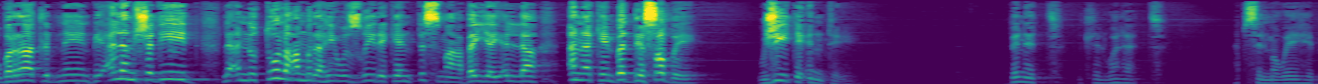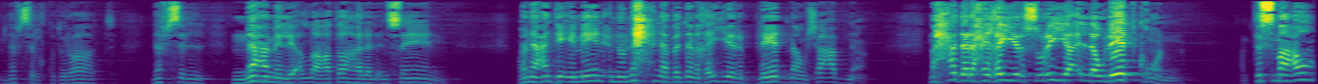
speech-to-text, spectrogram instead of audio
وبرات لبنان بألم شديد لأنه طول عمرها هي وصغيرة كانت تسمع بيا يقول لها أنا كان بدي صبي وجيتي أنت. بنت مثل الولد. نفس المواهب نفس القدرات نفس النعمة اللي الله أعطاها للإنسان. وأنا عندي إيمان إنه نحن بدنا نغير بلادنا وشعبنا. ما حدا رح يغير سوريا إلا أولادكم. عم تسمعوا؟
